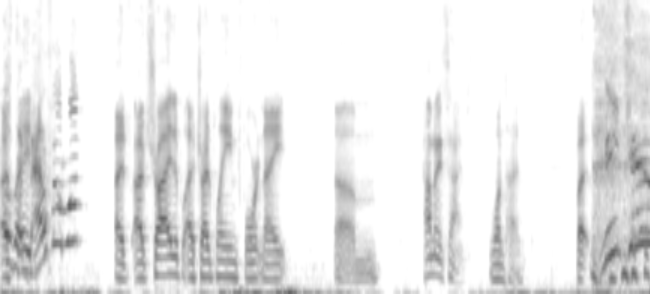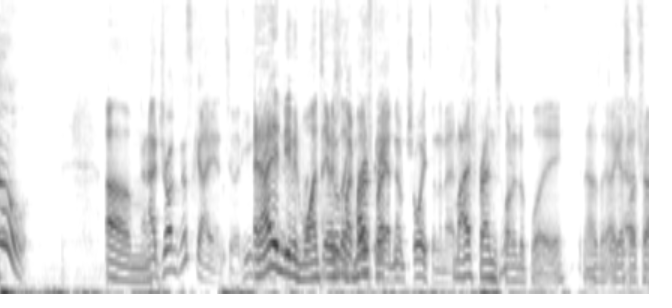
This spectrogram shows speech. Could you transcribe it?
I was I've like played. Battlefield one. I've I've tried. I've tried playing Fortnite. Um, How many times? one time, but Me too. Um, and I drugged this guy into it. He and I didn't even want to. It It was, was like my my birthday. I friend, had no choice in the matter. my friends wanted to play, and I was like, I guess I'll That's try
